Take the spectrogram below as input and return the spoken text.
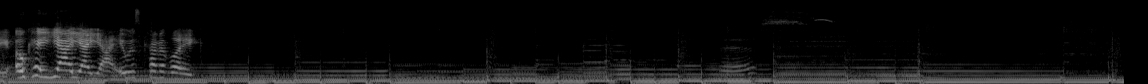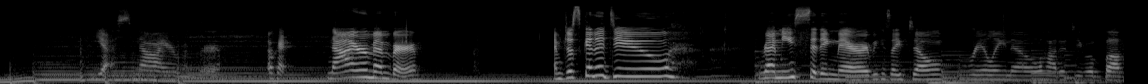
Okay. Okay. Yeah. Yeah. Yeah. It was kind of like. This. Yes. Now I remember. Okay. Now I remember. I'm just gonna do Remy sitting there because I don't really know how to do a buff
